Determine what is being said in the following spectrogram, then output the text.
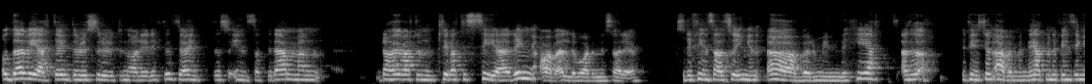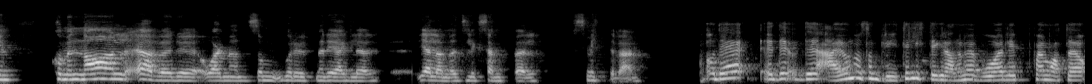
och där vet jag inte hur det ser ut i Norge riktigt, jag är inte så insatt i det, men det har ju varit en privatisering av äldrevården i Sverige. Så det finns alltså ingen övermyndighet. Alltså, det finns ju en övermyndighet, men det finns ingen kommunal överordnad som går ut med regler gällande till exempel smittevärn. Och det, det, det är ju något som bryter grann med vår på en måte,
